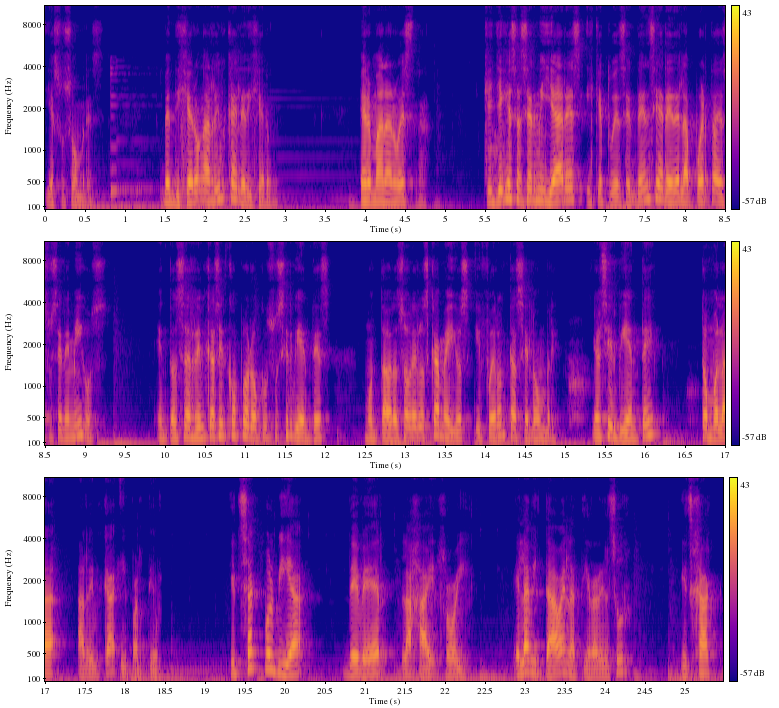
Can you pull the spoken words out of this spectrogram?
y a sus hombres. Bendijeron a Ribca y le dijeron, Hermana nuestra, que llegues a ser millares y que tu descendencia herede la puerta de sus enemigos. Entonces Ribca se incorporó con sus sirvientes, montaron sobre los camellos y fueron tras el hombre. El sirviente tomó la a Ribca y partió. Isaac volvía de ver la High Roy. Él habitaba en la tierra del sur. Isaac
